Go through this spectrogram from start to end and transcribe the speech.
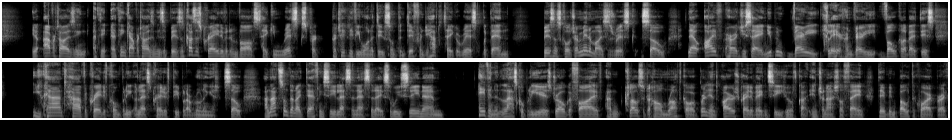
you know, advertising, I think I think advertising is a business because it's creative, it involves taking risks, particularly if you want to do something different, you have to take a risk, but then business culture minimizes risk. So now I've heard you say, and you've been very clear and very vocal about this. You can't have a creative company unless creative people are running it. So, and that's something I definitely see less and less today. So we've seen um, even in the last couple of years, Droga 5 and closer to home, Rothco, a brilliant Irish creative agency who have got international fame. They've been both acquired by,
